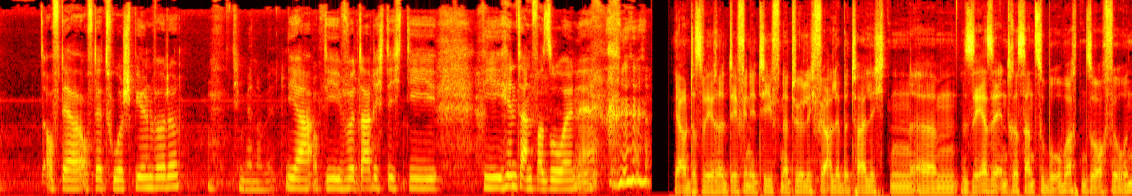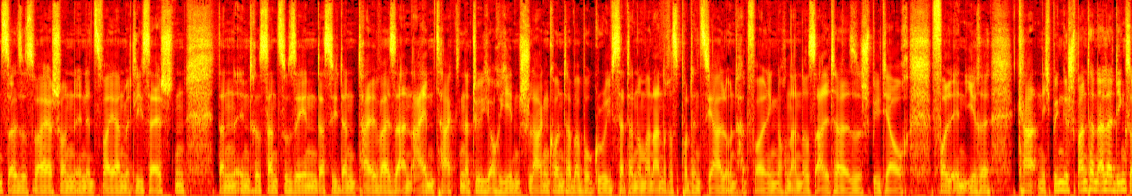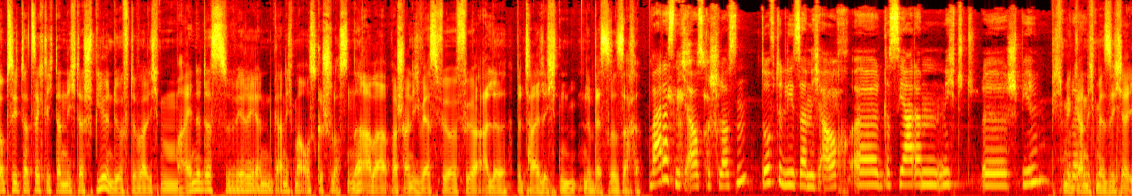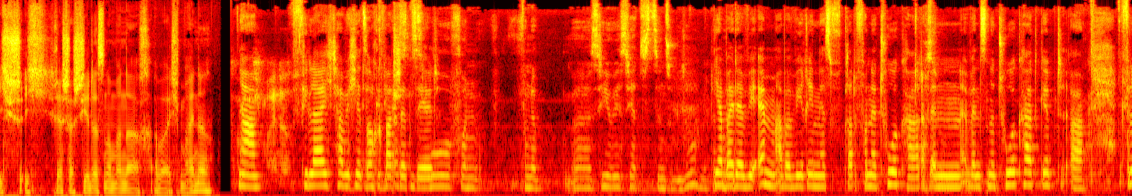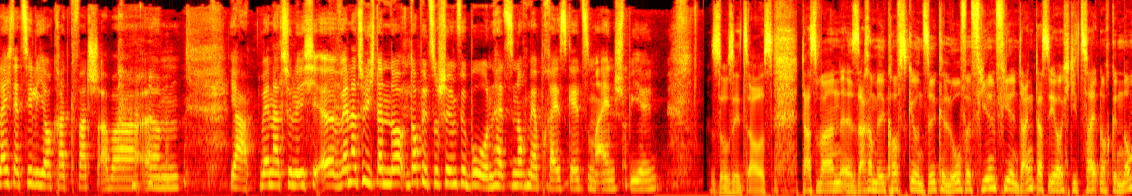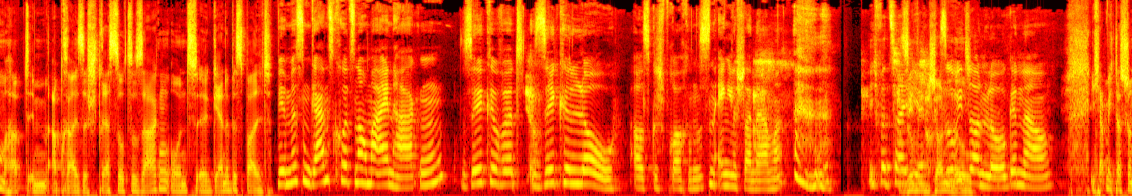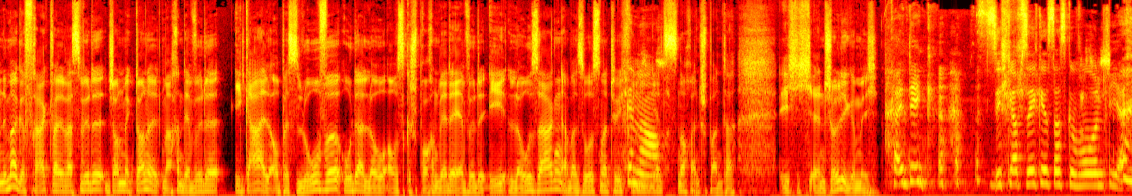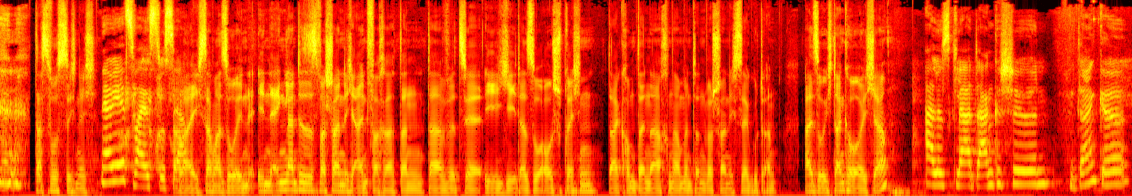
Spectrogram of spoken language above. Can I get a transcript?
auf, der, auf der Tour spielen würde. Die Männerwelt. Ja, auf die wird da richtig die, die Hintern versohlen. Ey. Ja, und das wäre definitiv natürlich für alle Beteiligten ähm, sehr, sehr interessant zu beobachten, so auch für uns. Also es war ja schon in den zwei Jahren mit Lisa Ashton dann interessant zu sehen, dass sie dann teilweise an einem Tag natürlich auch jeden schlagen konnte, aber Bo Greaves hat dann nochmal ein anderes Potenzial und hat vor allen Dingen noch ein anderes Alter, also spielt ja auch voll in ihre Karten. Ich bin gespannt dann allerdings, ob sie tatsächlich dann nicht das spielen dürfte, weil ich meine, das wäre ja gar nicht mal ausgeschlossen. Ne? Aber wahrscheinlich wäre es für, für alle Beteiligten eine bessere Sache. War das nicht ausgeschlossen? Durfte Lisa Lisa nicht auch äh, das Jahr dann nicht äh, spielen? Bin ich mir Oder? gar nicht mehr sicher. Ich, ich recherchiere das nochmal nach, aber ich meine. Ja, vielleicht habe ich jetzt auch Quatsch erzählt. Von, von der äh, Series jetzt sind sowieso mit dabei. Ja, bei der WM, aber wir reden jetzt gerade von der Tourcard. So. Wenn es eine Tourcard gibt, ah, vielleicht erzähle ich auch gerade Quatsch, aber ähm, ja, wäre natürlich, äh, wär natürlich dann do doppelt so schön für Bo und hätte noch mehr Preisgeld zum Einspielen. So sieht's aus. Das waren äh, Sarah Milkowski und Silke Lofe. Vielen, vielen Dank, dass ihr euch die Zeit noch genommen habt im Abreisestress sozusagen und äh, gerne bis bald. Wir müssen ganz kurz nochmal einhaken. Silke wird ja. Silke Low ausgesprochen. Das ist ein englischer Name. Ich verzeihe so dir. Wie John so Lowe. wie John Lowe, genau. Ich habe mich das schon immer gefragt, weil was würde John McDonald machen? Der würde, egal ob es Lowe oder Low ausgesprochen werde, er würde eh Low sagen, aber so ist natürlich genau. für ihn jetzt noch entspannter. Ich entschuldige mich. Kein Ding. Ich glaube, Silke ist das gewohnt. Ja. Das wusste ich nicht. Ja, jetzt weißt du es ja. Aber ich sag mal so, in, in England ist es wahrscheinlich einfacher. Dann, da wird es ja eh jeder so aussprechen. Da kommt dein Nachname dann wahrscheinlich sehr gut an. Also, ich danke euch, ja? Alles klar, Dankeschön. Danke.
